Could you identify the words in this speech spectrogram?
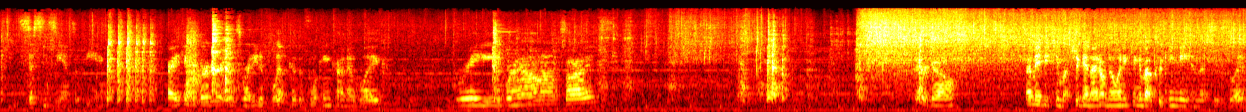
consistency ends up being. Alright, I think the burger is ready to flip because it's looking kind of like gray-brown on the sides. There we go. That may be too much. Again, I don't know anything about cooking meat, and this is like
